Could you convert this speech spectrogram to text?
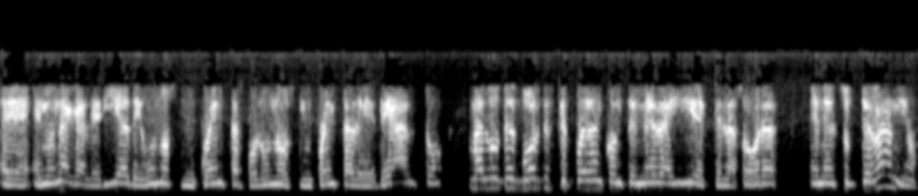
eh, en una galería de unos 50 por unos 50 de, de alto, más los desbordes que puedan contener ahí este, las obras en el subterráneo.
